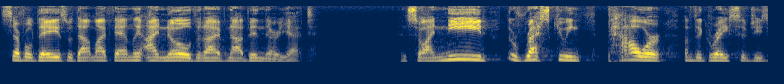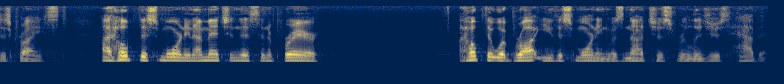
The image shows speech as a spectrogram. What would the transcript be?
several days without my family. I know that I have not been there yet. And so I need the rescuing power of the grace of Jesus Christ. I hope this morning, I mentioned this in a prayer, I hope that what brought you this morning was not just religious habit.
